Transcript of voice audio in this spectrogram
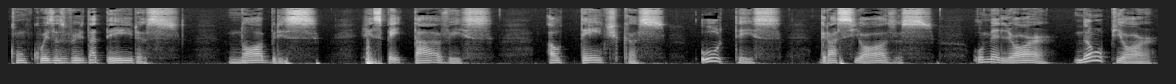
com coisas verdadeiras, nobres, respeitáveis, autênticas, úteis, graciosas, o melhor, não o pior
